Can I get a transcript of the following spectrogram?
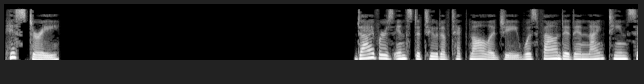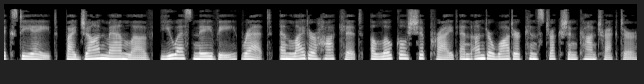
History Divers Institute of Technology was founded in 1968, by John Manlove, U.S. Navy RET, and Leiter Hockett, a local shipwright and underwater construction contractor.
